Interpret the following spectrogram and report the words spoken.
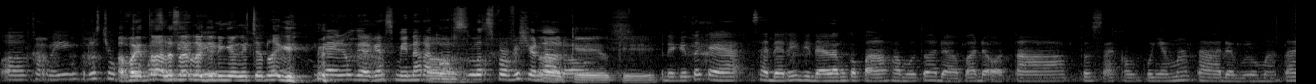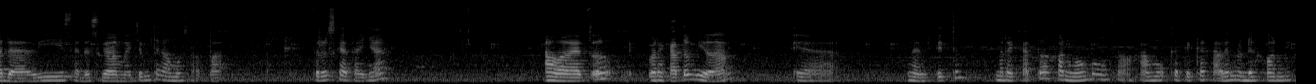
eh, kering. Terus coba Apa itu alasan lo jadi nggak ngechat lagi? Enggak, ini gara-gara seminar. Aku Oh. harus looks profesional Oke, dong. Oke. udah gitu kayak sadari di dalam kepala kamu tuh ada apa? Ada otak terus eh, kamu punya mata ada bulu mata ada alis ada segala macam tuh kamu sapa. Terus katanya awalnya tuh mereka tuh bilang ya nanti tuh mereka tuh akan ngomong sama kamu ketika kalian udah connect.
